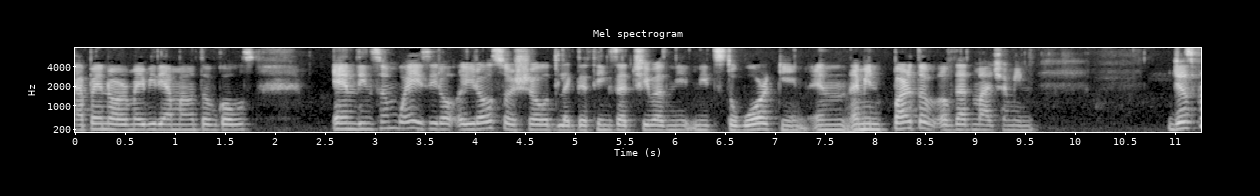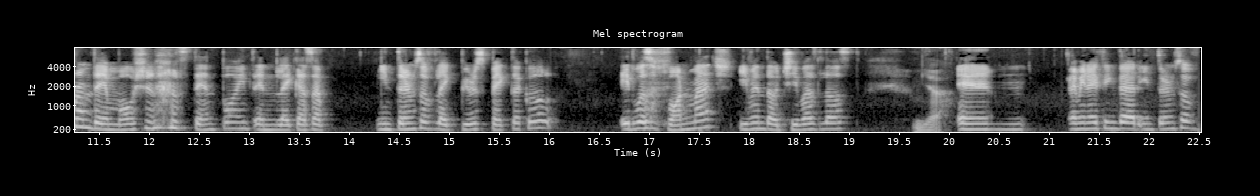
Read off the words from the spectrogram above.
happened or maybe the amount of goals and in some ways it, it also showed like the things that Chivas need, needs to work in and I mean part of, of that match I mean just from the emotional standpoint and like as a in terms of like pure spectacle, it was a fun match, even though Chivas lost. Yeah. And I mean, I think that in terms of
